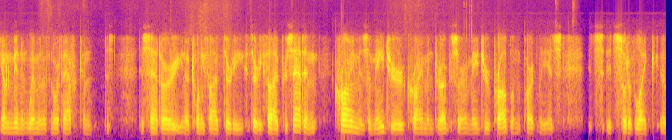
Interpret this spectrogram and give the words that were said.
young men and women of North African descent are you know 25, 30, 35 percent, and crime is a major crime and drugs are a major problem. Partly, it's it's it's sort of like uh,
